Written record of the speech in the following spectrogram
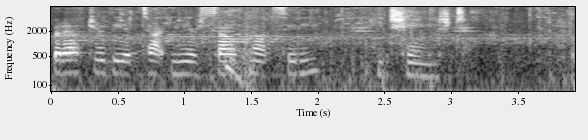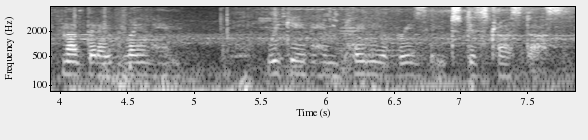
But after the attack near South Knot City, he changed. Not that I blame him. We gave him plenty of reason to distrust us.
